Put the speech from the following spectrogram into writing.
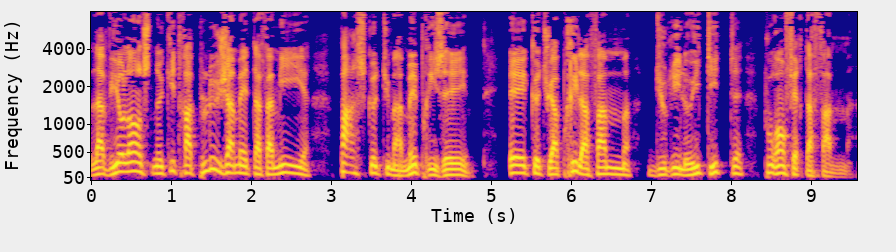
la violence ne quittera plus jamais ta famille parce que tu m'as méprisé et que tu as pris la femme d'Uri le Hittite pour en faire ta femme.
